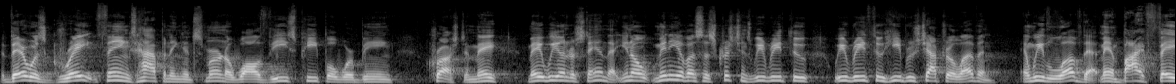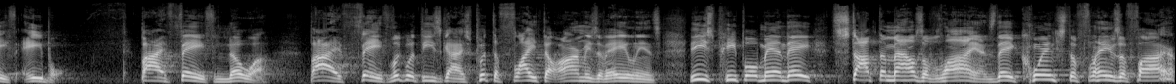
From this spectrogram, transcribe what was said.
There was great things happening in Smyrna while these people were being crushed. And may, may we understand that. You know, many of us as Christians, we read through, we read through Hebrews chapter 11, and we love that. Man, by faith, Abel. By faith, Noah by faith. Look what these guys put to flight the armies of aliens. These people, man, they stopped the mouths of lions. They quenched the flames of fire.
